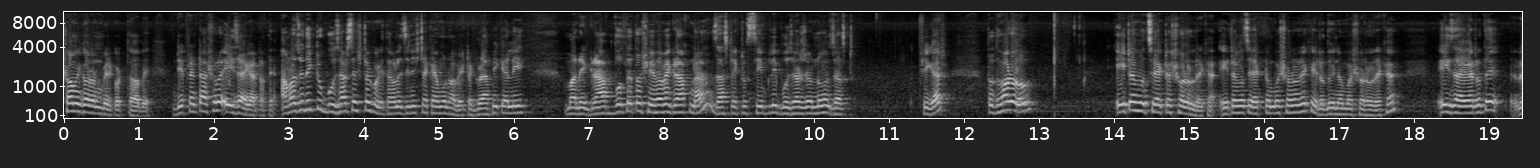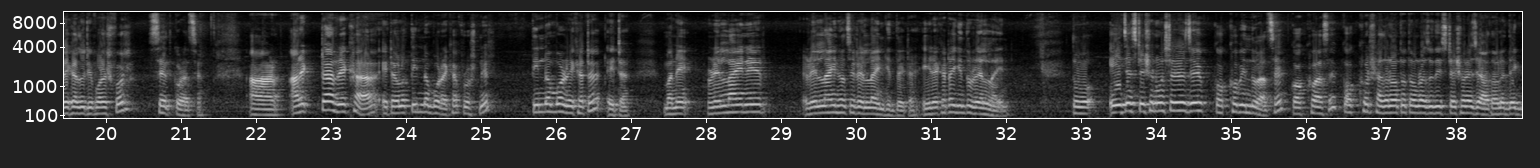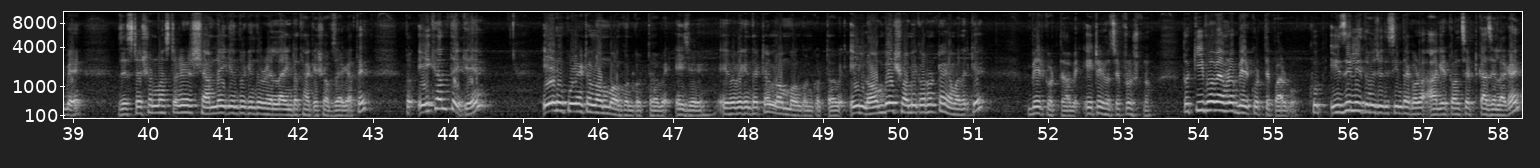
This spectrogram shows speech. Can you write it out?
সমীকরণ বের করতে হবে। ডিফারেন্টটা আসলে এই জায়গাটাতে। আমরা যদি একটু বোঝার চেষ্টা করি তাহলে জিনিসটা কেমন হবে? একটা গ্রাফিক্যালি মানে গ্রাফ বলতে তো সেভাবে গ্রাফ না জাস্ট একটু সিম্পলি বোঝার জন্য জাস্ট ফিগার তো ধরো, এইটা হচ্ছে একটা সরলরেখা। এটা হচ্ছে এক নম্বর সরলরেখা, এটা দুই নম্বর সরলরেখা। এই জায়গাটাতে রেখা দুটি পরস্পর ছেদ করেছে। আর আরেকটা রেখা, এটা হলো তিন নম্বর রেখা প্রশ্নের। তিন নম্বর রেখাটা এটা। মানে রেল লাইনের, রেল লাইন হচ্ছে রেল লাইন কিন্তু এটা। এই রেখাটাই কিন্তু রেল লাইন। তো এই যে স্টেশন মাস্টারের যে কক্ষবিন্দু আছে, কক্ষ আছে, কক্ষ সাধারণত তোমরা যদি স্টেশনে যাও, তাহলে দেখবে যে স্টেশন মাস্টারের সামনেই কিন্তু কিন্তু রেল লাইনটা থাকে সব জায়গাতে। তো এইখান থেকে এর উপরে একটা লম্ব অঙ্কন করতে হবে। এই যে, এইভাবে কিন্তু একটা লম্ব অঙ্কন করতে হবে। এই লম্বের সমীকরণটাই আমাদেরকে বের করতে হবে, এটাই হচ্ছে প্রশ্ন। তো কীভাবে আমরা বের করতে পারব? খুব ইজিলি তুমি যদি চিন্তা করো আগের কনসেপ্ট কাজে লাগায়,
